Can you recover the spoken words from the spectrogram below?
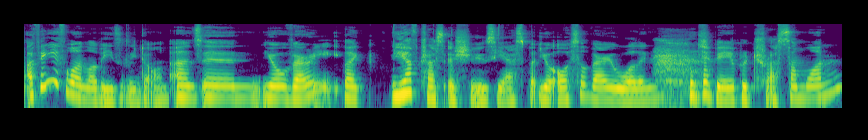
i think you fall in love easily dawn as in you're very like you have trust issues yes but you're also very willing to be able to trust someone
